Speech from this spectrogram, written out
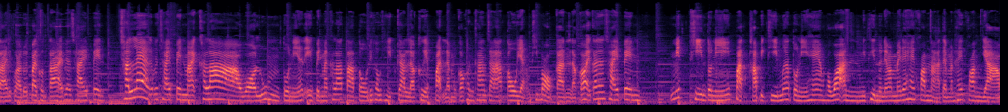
ตาดีกว่า โดยปัดขนตาจะใช้เป็นชั้นแรกจะใช้เป็นมาคาร่าวอลลุ่มตัวนี้นั่นเองเป็นมาคาร่าตาโตที่เขาฮิตกันแล้วเคยปัดแล้วมันก็ค่อนข้างจะโตอย่างที่บอกกัน แล้วก็ก็จะใช้เป็นมิดทีนตัวนี้ปัดทับอีกทีเมื่อตัวนี้แห้งเพราะว่าอันมิดทีนตัวนี้มันไม่ได้ให้ความหนาแต่มันให้ความยาว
